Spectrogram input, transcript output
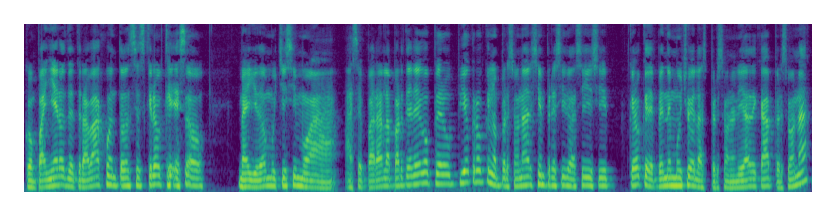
compañeros de trabajo, entonces creo que eso me ayudó muchísimo a, a, separar la parte del ego, pero yo creo que en lo personal siempre he sido así, sí, creo que depende mucho de las personalidades de cada persona,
